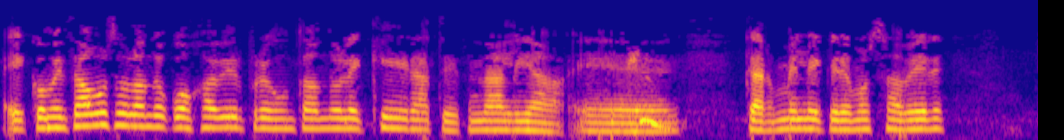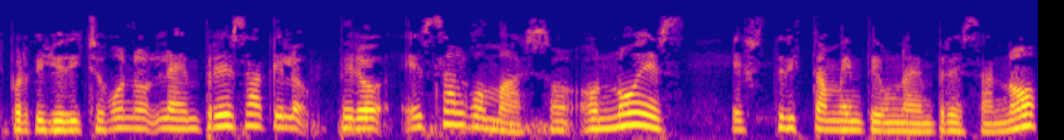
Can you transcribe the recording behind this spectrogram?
Eh, comenzamos hablando con Javier preguntándole qué era Ternalia. Eh, Carmele, queremos saber, porque yo he dicho, bueno, la empresa que lo. Pero es algo más, o no es estrictamente una empresa, ¿no?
